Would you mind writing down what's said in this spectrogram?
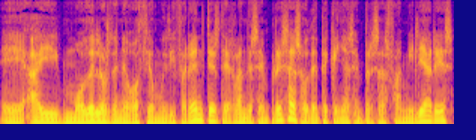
eh, hay modelos de negocio muy diferentes, de grandes empresas o de pequeñas empresas familiares,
